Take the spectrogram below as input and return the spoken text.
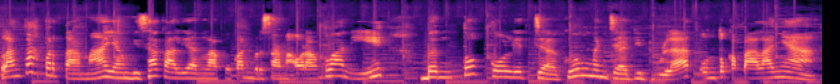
Langkah pertama yang bisa kalian lakukan bersama orang tua nih, bentuk kulit jagung menjadi bulat untuk kepalanya.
